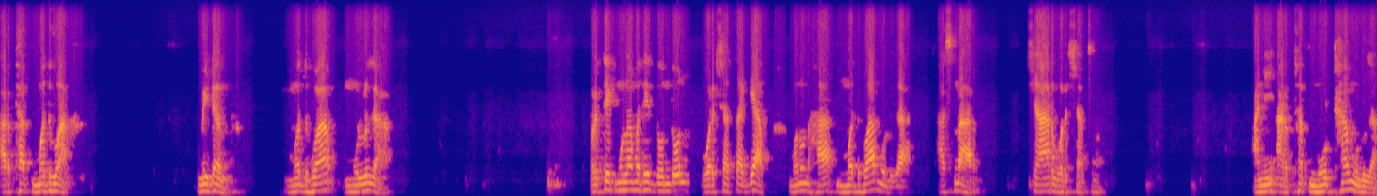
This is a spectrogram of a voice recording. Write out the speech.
अर्थात मधवा मिडल मधवा मुलगा. प्रत्येक मुलामध्ये दोन दोन वर्षाचा गॅप म्हणून हा मधवा मुलगा असणार चार वर्षाचा. आणि अर्थात मोठा मुलगा.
